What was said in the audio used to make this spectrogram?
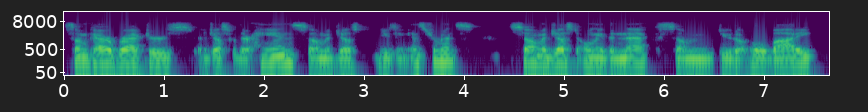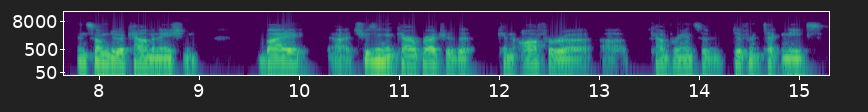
Some chiropractors adjust with their hands, some adjust using instruments, some adjust only the neck, some do the whole body, and some do a combination. By uh, choosing a chiropractor that can offer a, a comprehensive different techniques,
